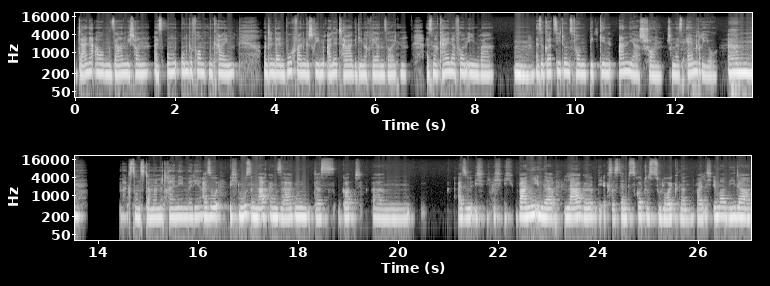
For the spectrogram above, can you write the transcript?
Deine Augen sahen mich schon als un ungeformten Keim, und in dein Buch waren geschrieben alle Tage, die noch werden sollten, als noch keiner von ihnen war. Mhm. Also Gott sieht uns vom Beginn an ja schon, schon als Embryo. Ähm, Magst du uns da mal mit reinnehmen bei dir? Also ich muss im Nachgang sagen, dass Gott, ähm, also ich, ich, ich war nie in der Lage, die Existenz Gottes zu leugnen, weil ich immer wieder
